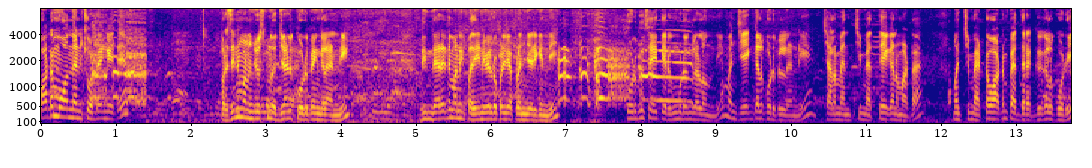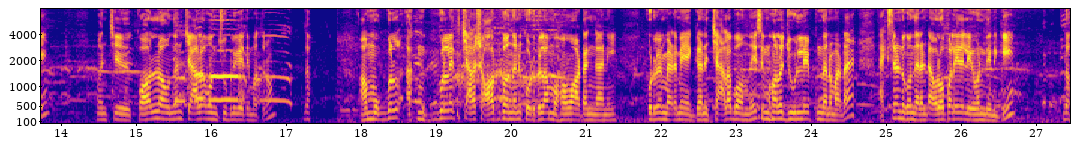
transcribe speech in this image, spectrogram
ఓటం బాగుందండి చూడడానికి అయితే. ప్రజెంట్ మనం చూస్తుంది ఒరిజినల్ కోడి పెంగల అండి. దీని ధర అయితే మనకి పదిహేను వేల రూపాయలు చెప్పడం జరిగింది. కోడిపిల్ల అయితే ఇరవై మూడు అంగుళాలు ఉంది. మంచి ఏగ్గల కోడిపిల్ల అండి. చాలా మంచి మెత్తగా అనమాట మంచి మెట్ట వాటం పెద్ద రెగ్గల కోడి. మంచి కాల్లో ఉందని చాలా ఉంది చూపులుగా అయితే మాత్రం. ఆ ముగ్గులు ఆ ముగ్గులు అయితే చాలా షార్ప్గా ఉందండి. కొడుకుల మొహం వాటం కానీ కొడుకుల మెడమే ఎగ్ కానీ చాలా బాగుంది. సింహంలో జూలు లేపుతుంది అనమాట ఎక్సలెంట్గా ఉంది. అలాంటి అవలోపాలు అయితే లేవండి దీనికి. దో.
